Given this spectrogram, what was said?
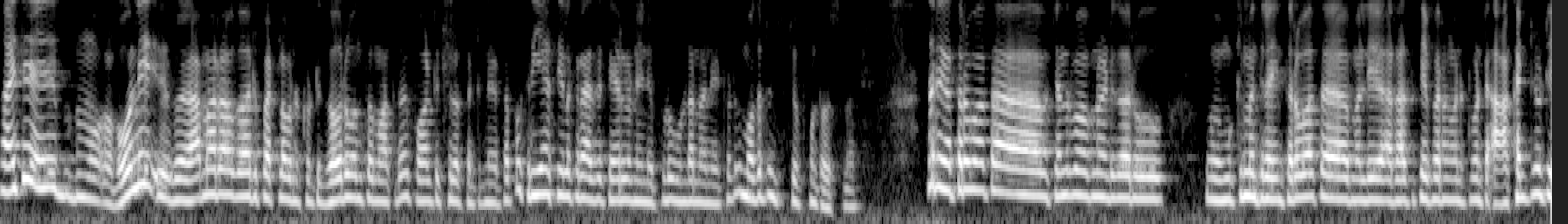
అయితే ఓన్లీ రామారావు గారి పట్ల ఉన్నటువంటి గౌరవంతో మాత్రమే పాలిటిక్స్లో కంటిన్యూ తప్ప క్రియాశీలక రాజకీయాల్లో నేను ఎప్పుడూ ఉండను అనేటువంటిది మొదటి నుంచి చెప్పుకుంటూ వస్తున్నారు. సరే ఆ తర్వాత చంద్రబాబు నాయుడు గారు ముఖ్యమంత్రి అయిన తర్వాత మళ్ళీ ఆ రాజకీయ పరంగా ఉన్నటువంటి ఆ కంటిన్యూటీ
